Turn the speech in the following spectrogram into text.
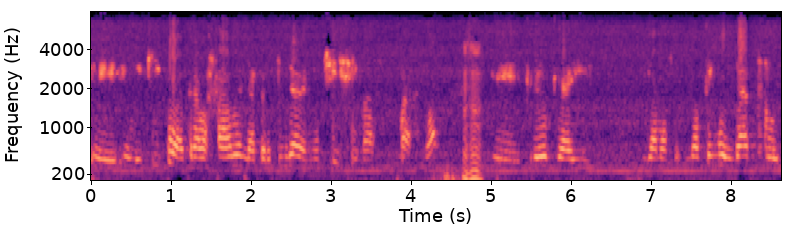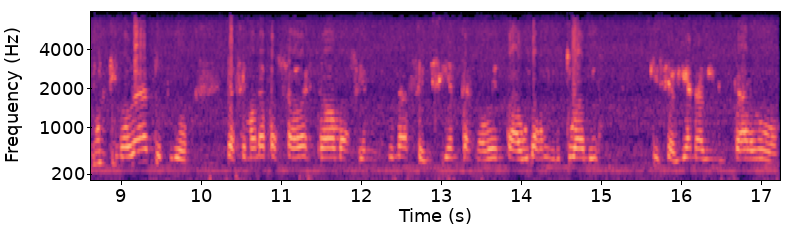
eh, el equipo ha trabajado en la apertura de muchísimas más, ¿no? Eh, creo que hay, digamos, no tengo el dato, el último dato, pero la semana pasada estábamos en unas 690 aulas virtuales que se habían habilitado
